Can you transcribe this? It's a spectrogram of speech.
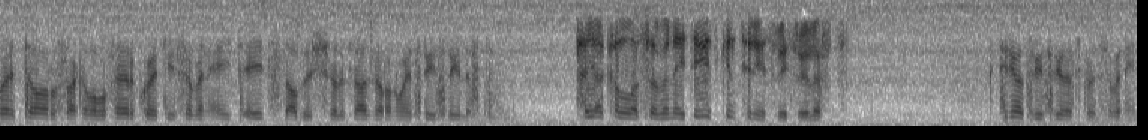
Kuwait Tower مساك الله بالخير كويتي 788 establish Plaza runway 33 left حياك الله 788 continue 33 left continue 33 left Kuwait 788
